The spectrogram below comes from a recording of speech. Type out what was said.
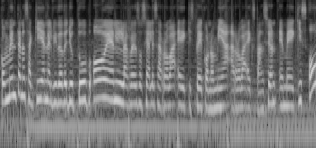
coméntenos aquí en el video de YouTube o en las redes sociales arroba XP Economía, arroba expansión MX o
